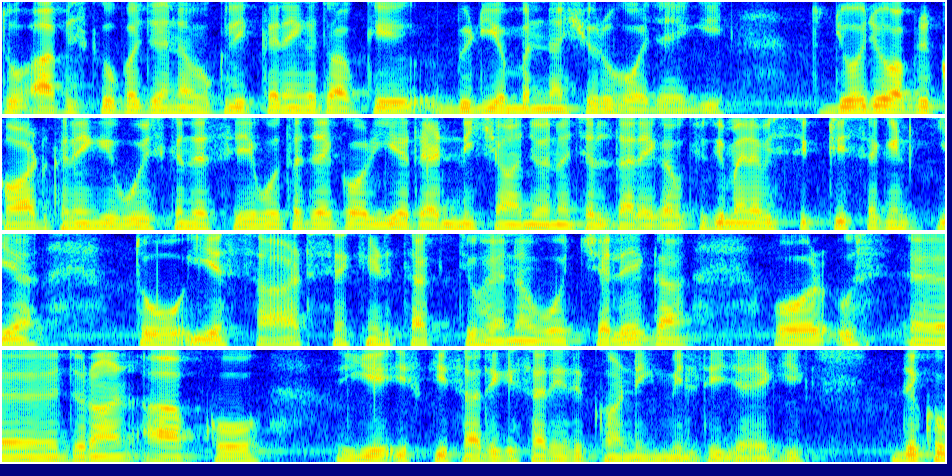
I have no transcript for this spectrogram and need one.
तो आप इसके ऊपर जो है ना वो क्लिक करेंगे तो आपकी वीडियो बनना शुरू हो जाएगी। जो जो आप रिकॉर्ड करेंगे, वो इसके अंदर सेव होता जाएगा और ये रेड निशान जो है ना चलता रहेगा। क्योंकि मैंने अभी सिक्सटी सेकेंड किया तो ये साठ सेकेंड तक जो है ना वो चलेगा और उस दौरान आपको ये इसकी सारी की सारी रिकॉर्डिंग मिलती जाएगी। देखो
